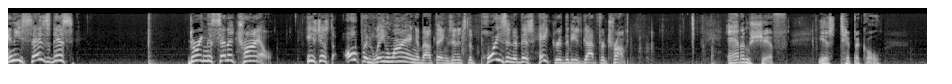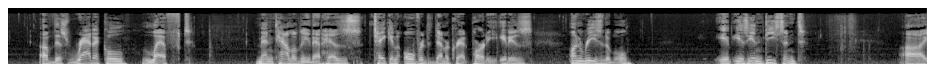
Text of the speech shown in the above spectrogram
And he says this during the Senate trial. He's just openly lying about things, and it's the poison of this hatred that he's got for Trump. Adam Schiff is typical of this radical left mentality that has taken over the Democrat Party. It is unreasonable. It is indecent. Uh,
